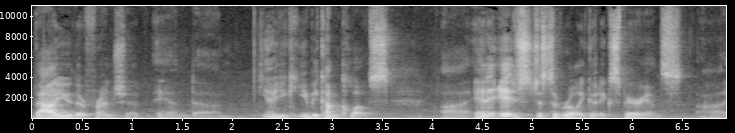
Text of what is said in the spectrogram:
value their friendship, and um, you know you, you become close, uh, and it, it's just a really good experience. Uh,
